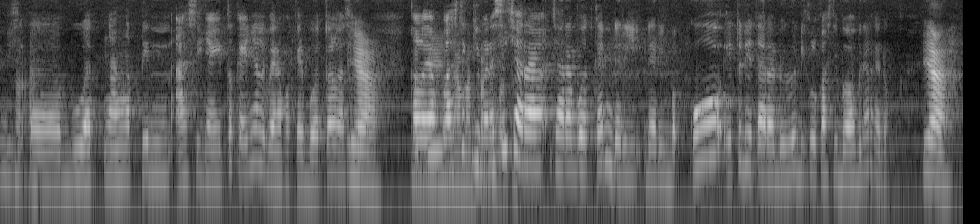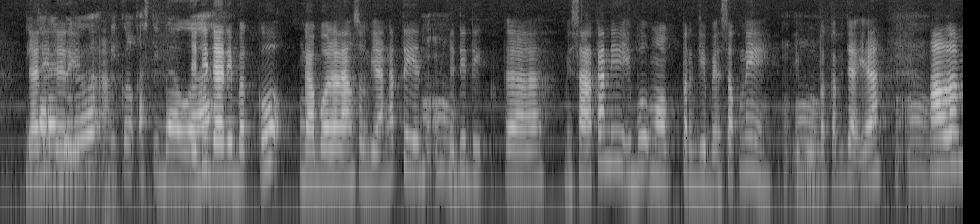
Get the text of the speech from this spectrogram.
bis- eh, buat ngangetin ASINya itu kayaknya lebih enak pakai botol nggak sih? Iya. Kalau yang plastik gimana sih botol. cara cara buat kan dari dari beku itu ditaruh dulu di kulkas di bawah benar nggak dok? Iya. Dari Ditaruh dari dulu di kulkas di bawah. Jadi dari beku nggak boleh langsung diangetin. Mm-mm. Jadi di, eh, misalkan nih ibu mau pergi besok nih, ibu Mm-mm. bekerja ya, Mm-mm. malam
